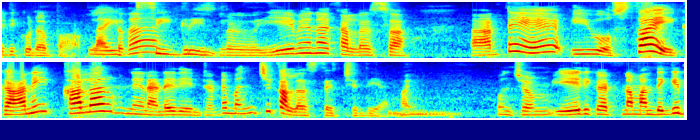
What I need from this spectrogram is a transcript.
ఇది కూడా బాగుంది లైట్ సీ గ్రీన్ అసలు ఏమైనా కలర్సా అంటే ఇవి వస్తాయి కానీ కలర్ నేను అనేది ఏంటంటే మంచి కలర్స్ తెచ్చింది అమ్మాయి. కొంచెం ఏది కట్టినా మన దగ్గర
